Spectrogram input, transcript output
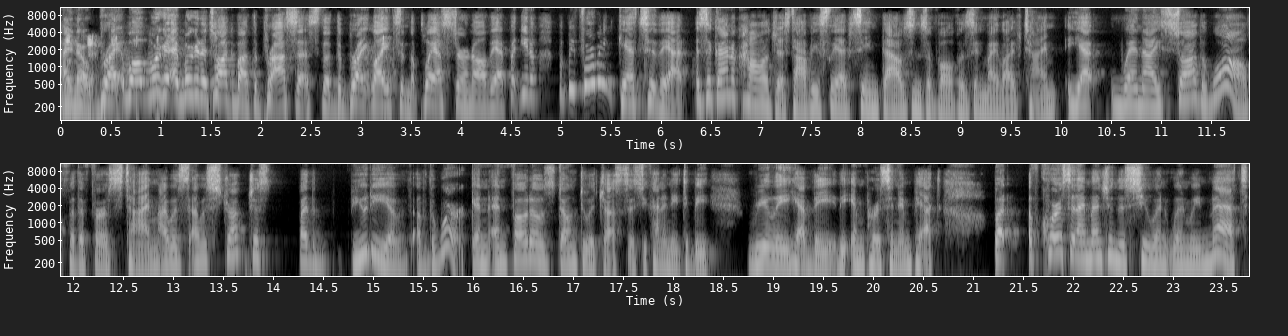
I know, bright. Well, we're we're going to talk about the process, the the bright lights and the plaster and all that. But you know, but before we get to that, as a gynecologist, obviously I've seen thousands of vulvas in my lifetime. Yet when I saw the wall for the first time, I was I was struck just by the beauty of, of the work and, and photos don't do it justice. You kind of need to be really have the, the in-person impact. But of course, and I mentioned this to you when, when we met,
